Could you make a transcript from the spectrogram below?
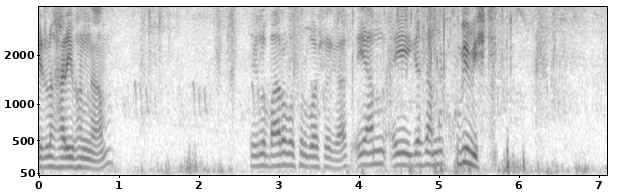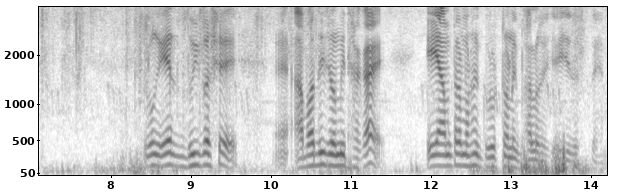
এগুলো হাড়ি ভাঙ্গা আম। এগুলো বারো বছর বয়সের গাছ এই আম, এই গাছের আমটা খুবই মিষ্টি। এবং এর দুই পাশে আবাদি জমি থাকায় এই আমটার মনে হয় গ্রোথটা অনেক ভালো হয়েছে। এই যে দেখেন।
